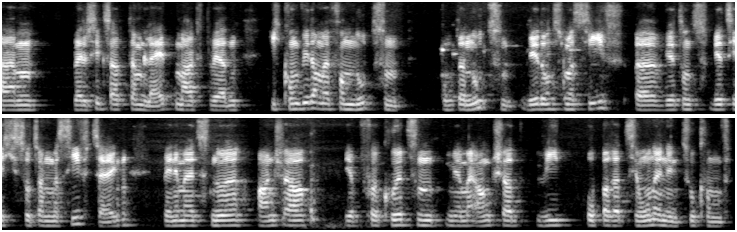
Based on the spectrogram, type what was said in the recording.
ähm, weil Sie gesagt haben, Leitmarkt werden. Ich komme wieder mal vom Nutzen. Und der Nutzen wird uns massiv, äh, wird uns, wird sich sozusagen massiv zeigen, wenn ich mir jetzt nur anschaue, ich habe vor kurzem mir mal angeschaut, wie Operationen in Zukunft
